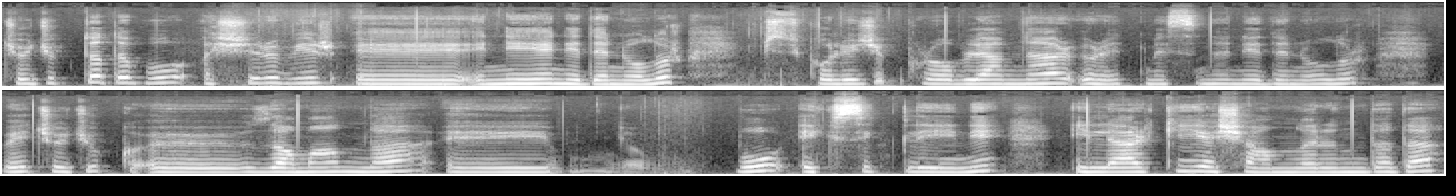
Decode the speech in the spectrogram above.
Çocukta da bu aşırı bir e, neye neden olur? Psikolojik problemler üretmesine neden olur ve çocuk e, zamanla e, bu eksikliğini ileriki yaşamlarında da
